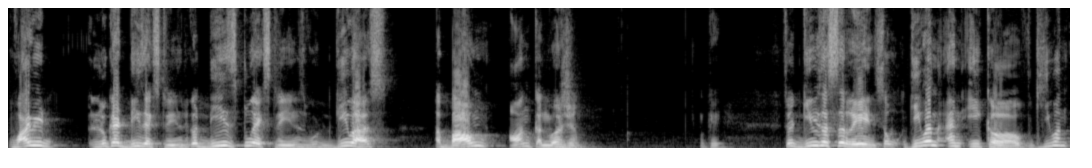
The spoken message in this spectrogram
Why we look at these extremes? Because these two extremes would give us a bound on conversion. Okay. So, it gives us a range. So, given an E curve, given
